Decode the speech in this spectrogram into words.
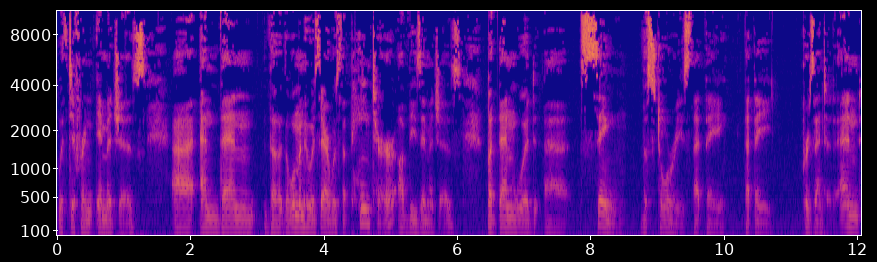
with different images. Uh, and then the, the woman who was there was the painter of these images, but then would, uh, sing the stories that they, that they presented. And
